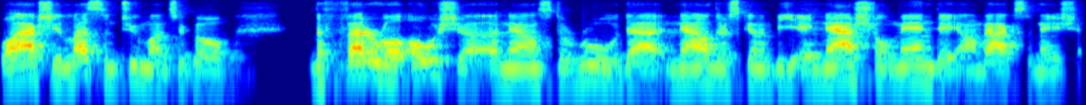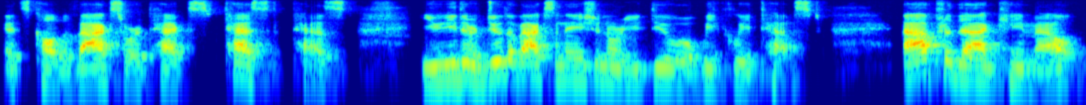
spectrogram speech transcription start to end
well, actually less than two months ago, the federal OSHA announced a rule that now there's going to be a national mandate on vaccination. It's called the Vax or Text Test Test. You either do the vaccination or you do a weekly test. After that came out,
